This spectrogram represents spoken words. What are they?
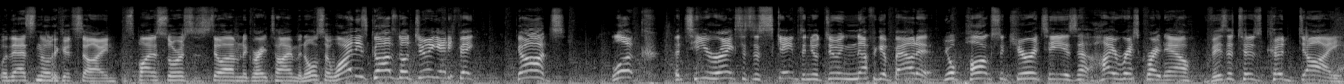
Well, that's not a good sign. The Spinosaurus is still having a great time. And also, why are these guards not doing anything? Guards! Look, the T-Rex has escaped and you're doing nothing about it. Your park security is at high risk right now. Visitors could die.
